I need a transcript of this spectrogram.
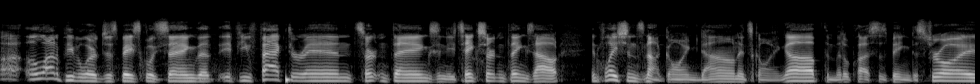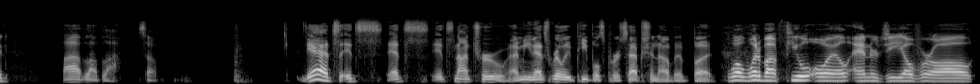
Uh, a lot of people are just basically saying that if you factor in certain things and you take certain things out, inflation's not going down, it's going up, the middle class is being destroyed, blah blah blah. So Yeah, it's it's it's it's not true. I mean, that's really people's perception of it, but Well, what about fuel oil, energy overall,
